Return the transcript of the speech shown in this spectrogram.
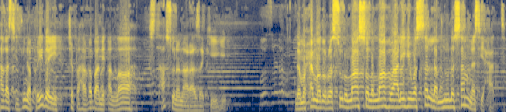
هغه څیزونه پریږدئ چې په هغه باندې الله ستاسو نه ناراضه کیږي د محمد رسول الله صلی الله علیه وسلم نولسم نصیحت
